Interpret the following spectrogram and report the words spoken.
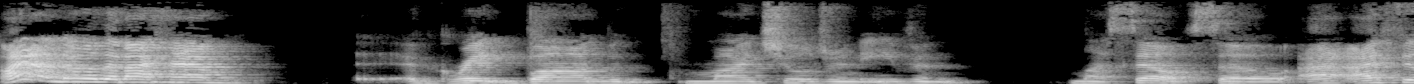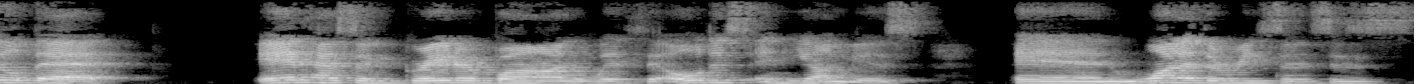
i don't know that i have a great bond with my children even myself so i, I feel that ed has a greater bond with the oldest and youngest and one of the reasons is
